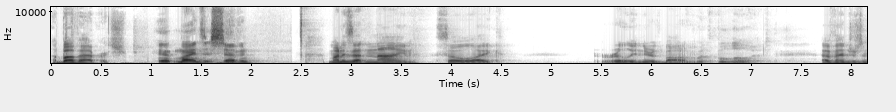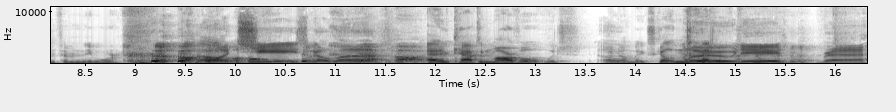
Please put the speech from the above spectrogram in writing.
above average. Yep, mine's at seven. Mine is at nine, so like really near the bottom. What's below it? Avengers: Infinity War Oh jeez, no love. and Captain Marvel, which I know oh. makes skeleton. Boo, dude. Bruh.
